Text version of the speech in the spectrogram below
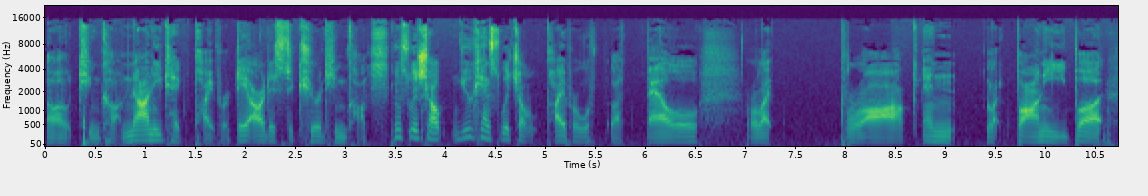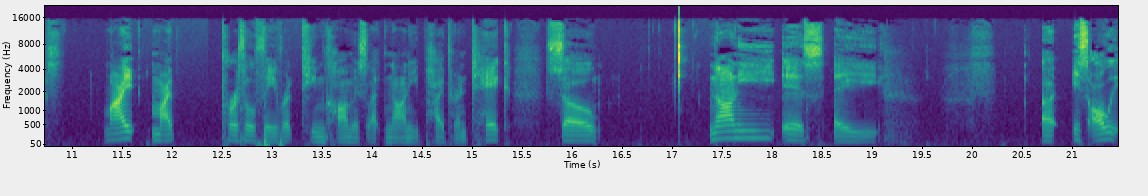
uh, team comp. Nani take Piper. They are the secure team comp. You switch out. You can switch out Piper with like Belle or like Brock and like Bonnie, but my my personal favorite team com is like Nani, Piper, and Tick. So Nani is a uh, is always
